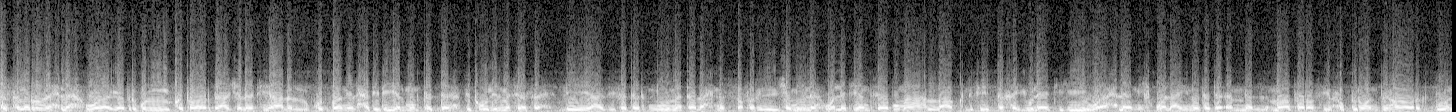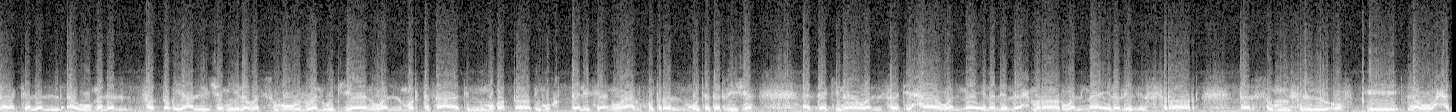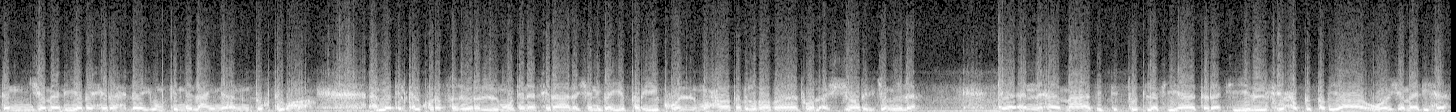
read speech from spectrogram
تستمر الرحلة ويضرب القطار بعجلاته على القضبان الحديدية الممتدة بطول المسافة ليعزف ترنيمة لحن السفر الجميلة والتي ينساب معها العقل في تخيلاته وأحلامه. والعين تتأمل ما ترى في حب وانبهار دون كلل أو ملل. فالطبيعة الجميلة والسهول والوديان والمرتفعات المغطاة بمختلف أنواع الخضرة المتدرجة الداكنة والفاتحة والمائلة للإحمرار والمائلة للإصفرار ترسم في الأفق لوحة جمالية باهرة لا يمكن للعين أن تخطئها. أما تلك القرى الصغيرة المتناثرة على جانبي الطريق والمحاطة بالغابات والأشجار الجميلة كأنها معابد تتلى فيها تراتيل في حب الطبيعة وجمالها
